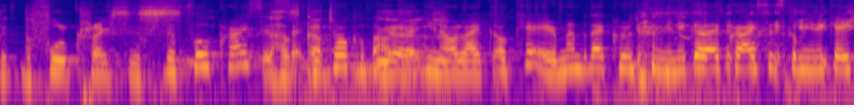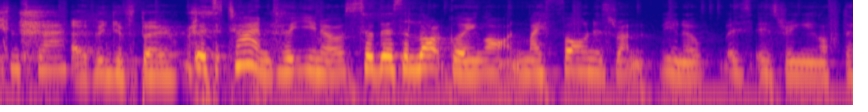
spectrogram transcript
The, the full crisis. the full crisis that come- you talk about. yeah. That you know, like okay, remember that cri- communi- that crisis communications plan? I think it's time. It's time to you know. So there's a lot going on. My phone is run, you know, is, is ringing off the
